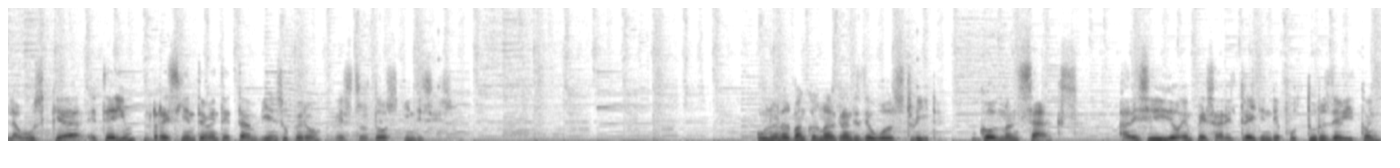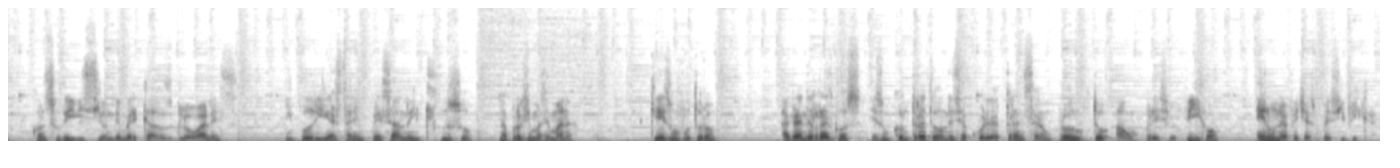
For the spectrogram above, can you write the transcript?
La búsqueda Ethereum recientemente también superó estos dos índices. Uno de los bancos más grandes de Wall Street, Goldman Sachs, ha decidido empezar el trading de futuros de Bitcoin con su división de mercados globales y podría estar empezando incluso la próxima semana. ¿Qué es un futuro? A grandes rasgos es un contrato donde se acuerda transar un producto a un precio fijo en una fecha específica.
